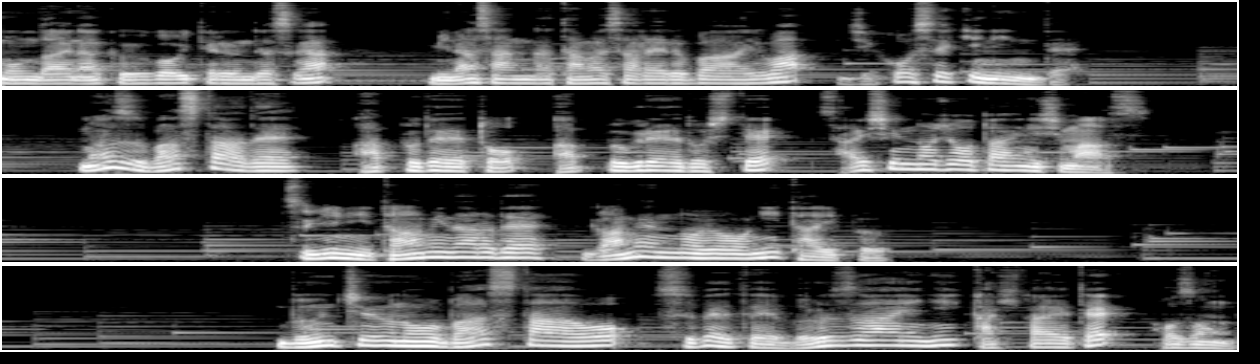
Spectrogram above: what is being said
問題なく動いてるんですが、皆さんが試される場合は自己責任で。まずバスターでアップデート、アップグレードして最新の状態にします。次にターミナルで画面のようにタイプ。文中のバスターをすべてブルズアイに書き換えて保存。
